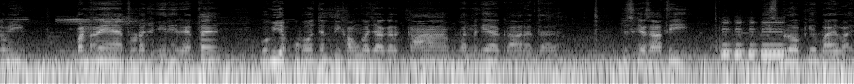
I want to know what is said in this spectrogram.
कभी बन रहे हैं, थोड़ा जो एरिया रहता है, वो भी आपको बहुत जल्दी दिखाऊँगा जाकर कहाँ बन गया, कहाँ रहता है। जिसके साथ ही इस ब्लॉग के बाय बाय।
